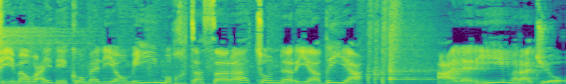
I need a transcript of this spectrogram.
في موعدكم اليومي مختصرات رياضية على ريم راديو.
